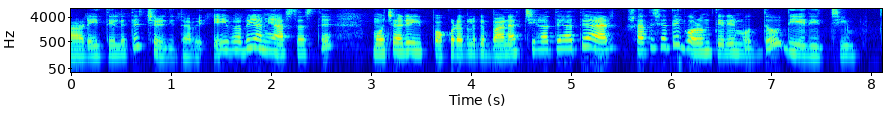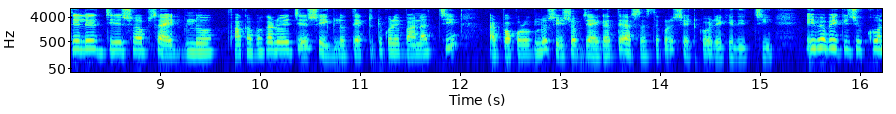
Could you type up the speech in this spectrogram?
আর এই তেলেতে ছেড়ে দিতে হবে। এইভাবেই আমি আস্তে আস্তে মোচার এই পকোড়াগুলোকে বানাচ্ছি হাতে হাতে আর সাথে সাথে গরম তেলের মধ্যেও দিয়ে দিচ্ছি। তেলের যে সব সাইডগুলো ফাঁকা ফাঁকা রয়েছে, সেইগুলোতে একটা একটু করে বানাচ্ছি আর পকোড়াগুলো সেই সব জায়গাতে আস্তে আস্তে করে সেট করে রেখে দিচ্ছি। এইভাবে কিছুক্ষণ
